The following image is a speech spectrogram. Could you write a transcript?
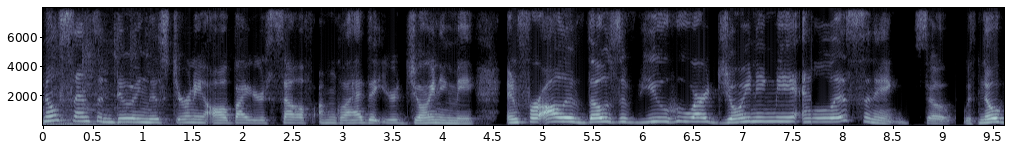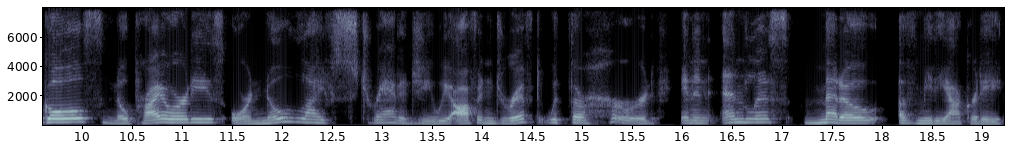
no sense in doing this journey all by yourself. I'm glad that you're joining me. And for all of those of you who are joining me and listening. So, with no goals, no priorities, or no life strategy, we often drift with the herd in an endless meadow of mediocrity,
